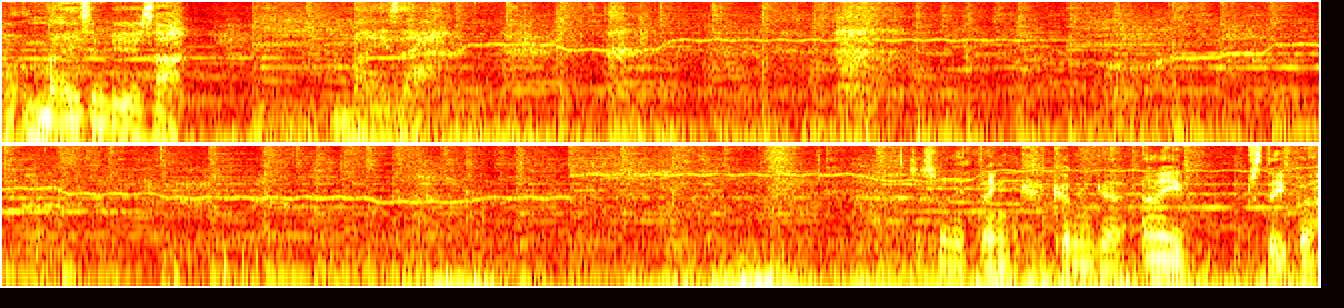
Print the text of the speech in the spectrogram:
What amazing views that. Amazing. Couldn't get any steeper.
